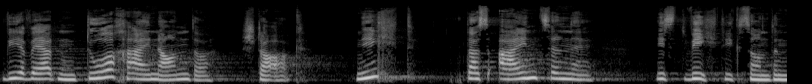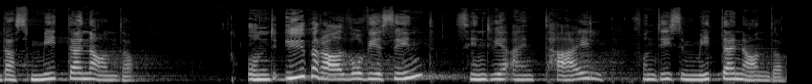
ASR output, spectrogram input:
wir werden durcheinander stark. Nicht das Einzelne ist wichtig, sondern das Miteinander. Und überall, wo wir sind, sind wir ein Teil von diesem Miteinander.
